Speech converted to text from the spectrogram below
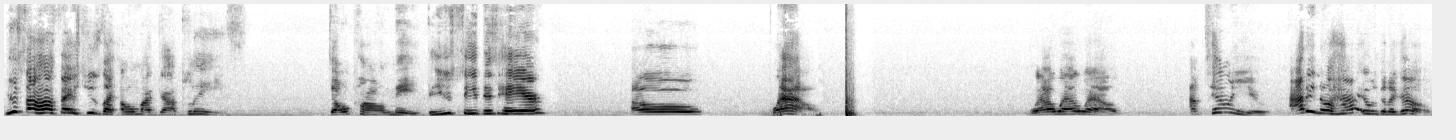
you saw her face. She was like, oh my God, please don't call me. Do you see this hair? Oh, wow. Well, well, well. I'm telling you, I didn't know how it was going to go.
